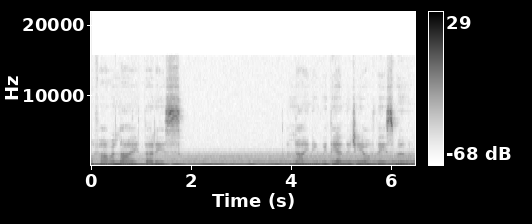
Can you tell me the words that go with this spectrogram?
of our light that is aligning with the energy of this moon.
